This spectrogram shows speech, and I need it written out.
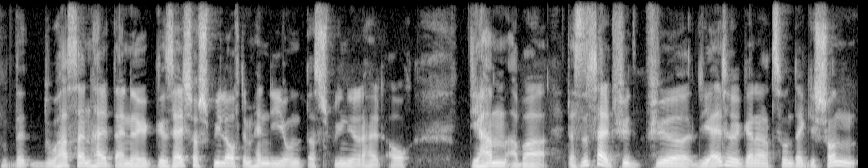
du hast dann halt deine Gesellschaftsspiele auf dem Handy und das spielen die dann halt auch. Die haben aber, das ist halt für, für die ältere Generation, denke ich, schon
